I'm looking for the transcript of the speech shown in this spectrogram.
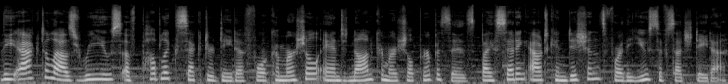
The Act allows reuse of public sector data for commercial and non commercial purposes by setting out conditions for the use of such data.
